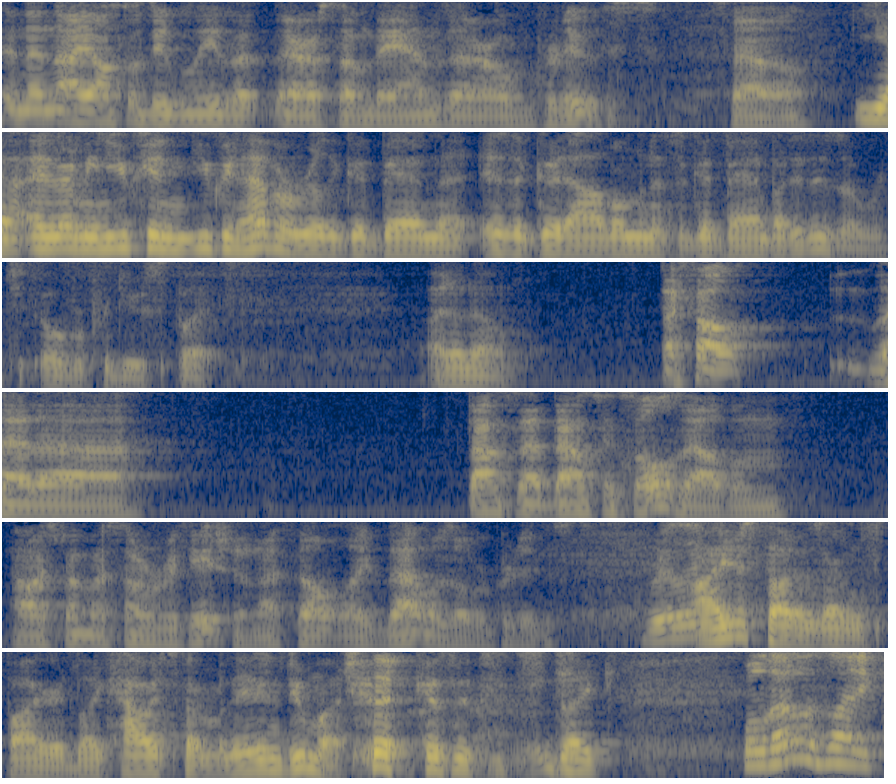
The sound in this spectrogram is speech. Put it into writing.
And then I also do believe that there are some bands that are overproduced. So Yeah, and I mean you can you can have a really good band that is a good album and is a good band, but it is over overproduced. But I don't know. I felt that uh, bounce that Bouncing Souls album, how I spent my summer vacation. I felt like that was overproduced. Really? I just thought it was uninspired. Like how I spent. They didn't do much because it's, it's like Well, that was like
